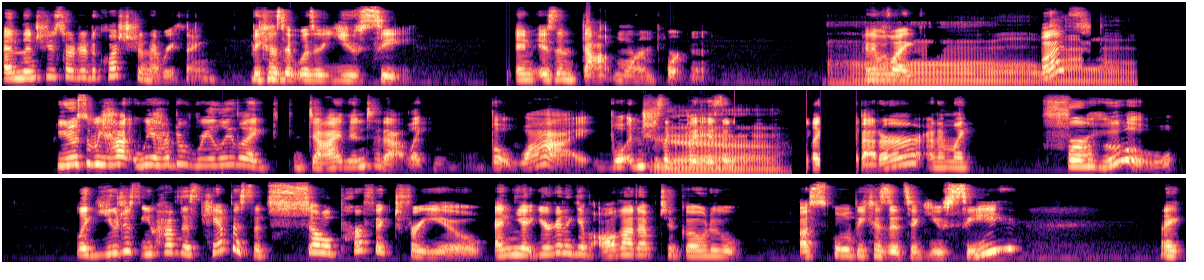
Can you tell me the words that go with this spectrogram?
And then she started to question everything because it was a UC. And isn't that more important? Oh, And it was like, oh, what? Wow. You know, so we had we had to really like dive into that. Like, but why? But and she's like, but isn't like better and i'm like for who? Like you just you have this campus that's so perfect for you and yet you're going to give all that up to go to a school because it's a uc like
